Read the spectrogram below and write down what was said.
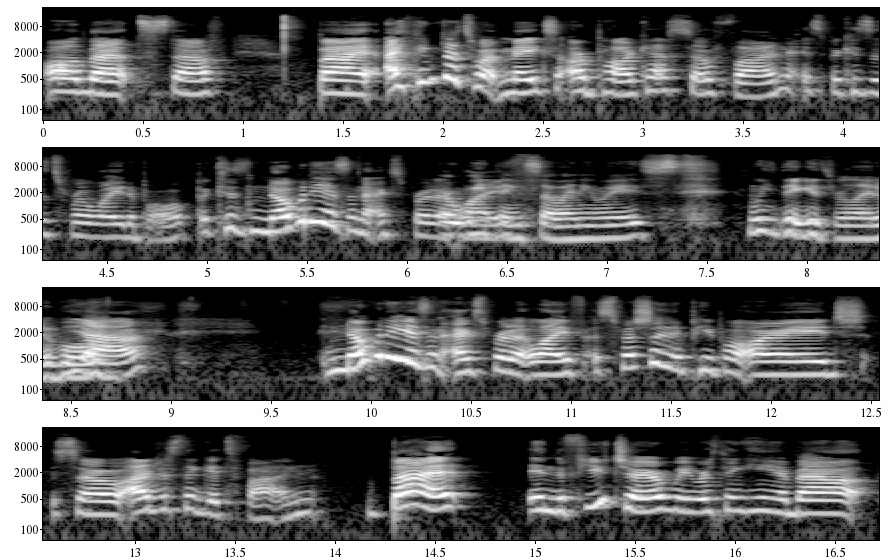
All that stuff. But I think that's what makes our podcast so fun is because it's relatable. Because nobody is an expert at or we life. think so, anyways. we think it's relatable. Yeah. Nobody is an expert at life, especially the people our age. So I just think it's fun. But in the future, we were thinking about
